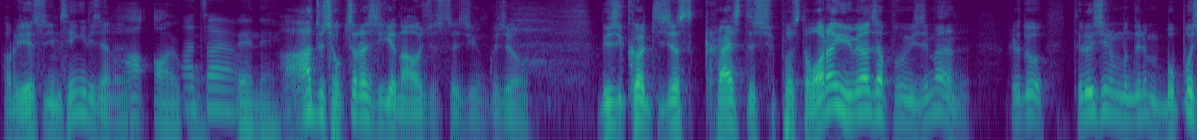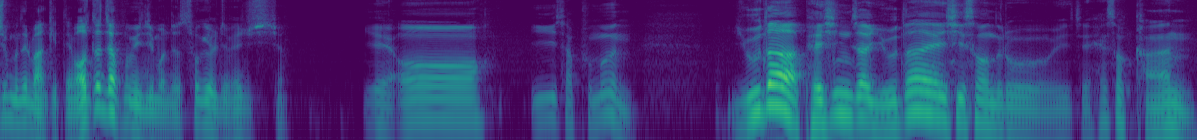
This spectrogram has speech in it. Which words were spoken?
바로 예수님 생일이잖아요. 아, 아이고. 맞아요. 네, 네. 아주 적절한 시기에 나오셨어요 지금 그죠? 뮤지컬 지저스 크라이스트 슈퍼스타 워낙 유명한 작품이지만 그래도 들으시는 분들은 못 보신 분들이 많기 때문에 어떤 작품인지 먼저 소개를 좀 해주시죠. 예, 어, 이 작품은 유다 배신자 유다의 시선으로 이제 해석한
